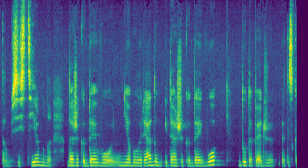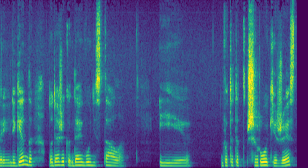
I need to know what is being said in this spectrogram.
там системно, даже когда его не было рядом, и даже когда его, тут опять же, это скорее легенда, но даже когда его не стало. И вот этот широкий жест,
